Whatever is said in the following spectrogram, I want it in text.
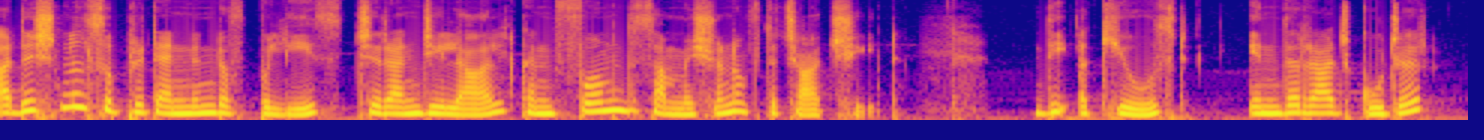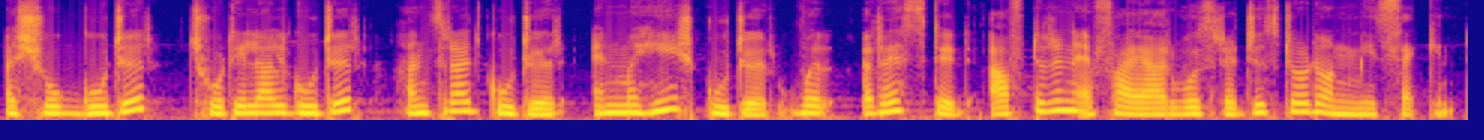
Additional Superintendent of Police Chiranji Lal confirmed the submission of the charge sheet. The accused, Inder Raj Gujar, Ashok Gujar, Chotelal Gujar, Hansraj Gujar, and Mahesh Gujar were arrested after an FIR was registered on May 2nd.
